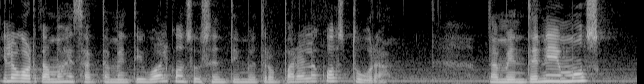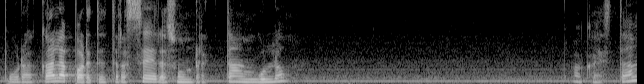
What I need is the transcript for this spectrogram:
Y lo cortamos exactamente igual con su centímetro para la costura. También tenemos por acá la parte trasera es un rectángulo. Acá está.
